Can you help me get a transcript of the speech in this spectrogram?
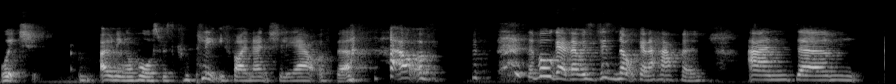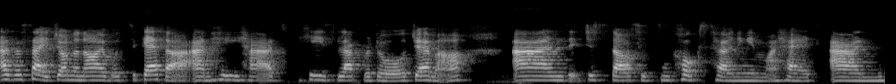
which owning a horse was completely financially out of the out of the ballgame. That was just not going to happen. And um, as I say, John and I were together, and he had his Labrador Gemma, and it just started some cogs turning in my head and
